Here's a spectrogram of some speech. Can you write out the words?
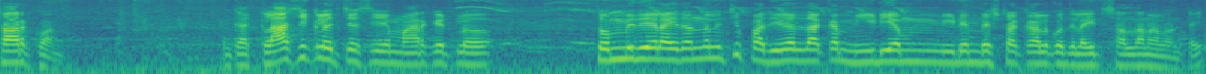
షార్క్ వన్. ఇంకా క్లాసిక్లు వచ్చేసి మార్కెట్లో తొమ్మిది వేల ఐదు వందల నుంచి పదివేల దాకా మీడియం మీడియం బెస్ట్ రకాలు కొద్ది లైట్ చల్లదనాలు ఉంటాయి.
